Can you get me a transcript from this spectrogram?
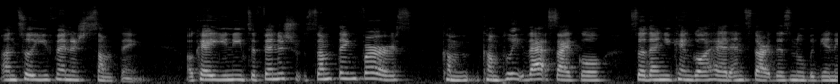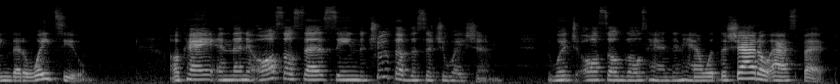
until you finish something. Okay? You need to finish something first, com- complete that cycle, so then you can go ahead and start this new beginning that awaits you. Okay? And then it also says seeing the truth of the situation, which also goes hand in hand with the shadow aspect.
